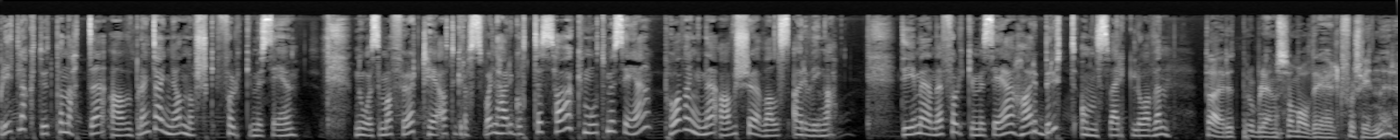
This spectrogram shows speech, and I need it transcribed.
blitt lagt ut på nettet av bl.a. Norsk Folkemuseum. Noe som har ført til at Grosvold har gått til sak mot museet på vegne av Sjøvalds arvinger. De mener Folkemuseet har brutt åndsverkloven. Det er et problem som aldri helt forsvinner.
